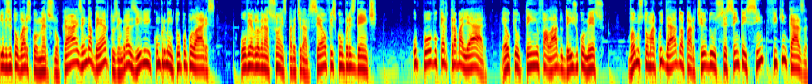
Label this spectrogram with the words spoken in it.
Ele visitou vários comércios locais ainda abertos em Brasília e cumprimentou populares. Houve aglomerações para tirar selfies com o presidente. O povo quer trabalhar, é o que eu tenho falado desde o começo. Vamos tomar cuidado a partir dos 65, fique em casa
